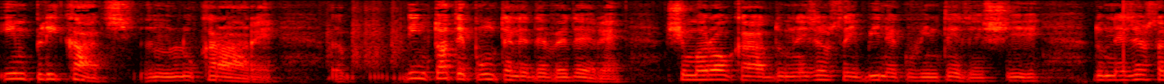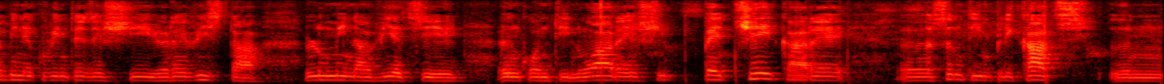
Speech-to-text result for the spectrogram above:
implicați în lucrare din toate punctele de vedere și mă rog ca Dumnezeu să-i binecuvinteze și Dumnezeu să binecuvinteze și revista Lumina Vieții în continuare și pe cei care uh, sunt implicați în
